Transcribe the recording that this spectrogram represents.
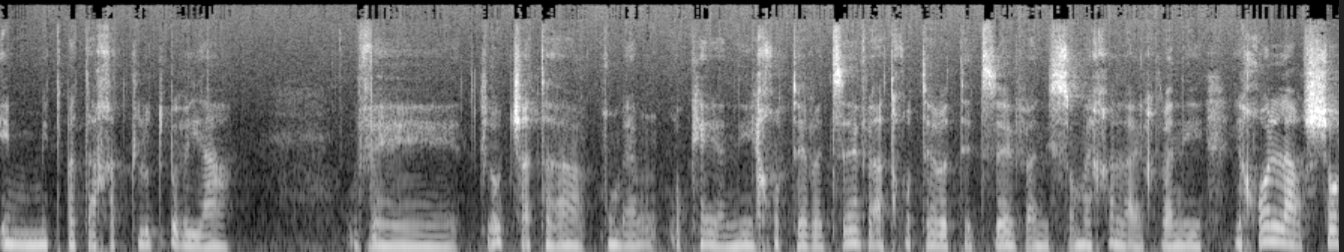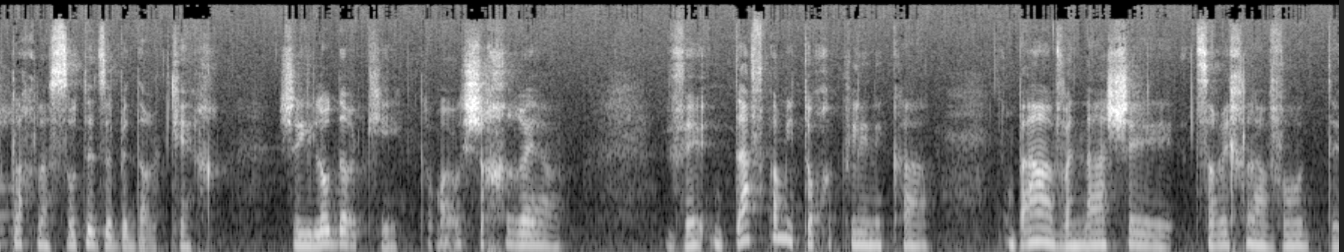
אם מתפתחת תלות בריאה. ותלות שאתה אומר, אוקיי, אני חותר את זה ואת חותרת את זה ואני סומך עלייך ואני יכול להרשות לך לעשות את זה בדרכך, שהיא לא דרכי, כלומר לשחרר. ודווקא מתוך הקליניקה באה ההבנה שצריך לעבוד אה,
